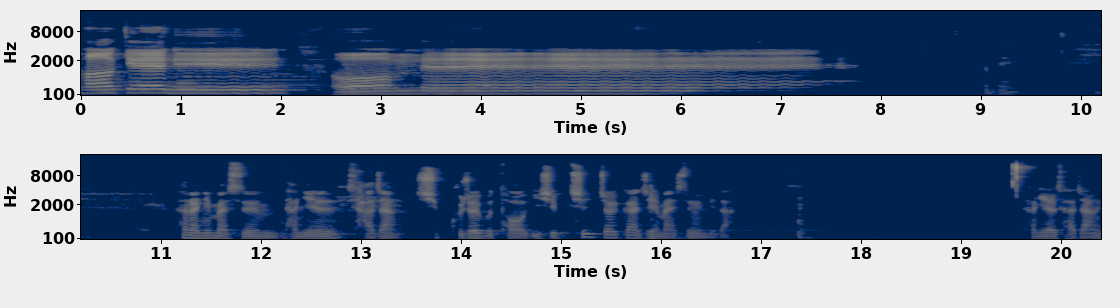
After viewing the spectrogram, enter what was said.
밖에는 없네. 하나님 말씀 다니엘 4장 19절부터 27절까지의 말씀입니다. 다니엘 4장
